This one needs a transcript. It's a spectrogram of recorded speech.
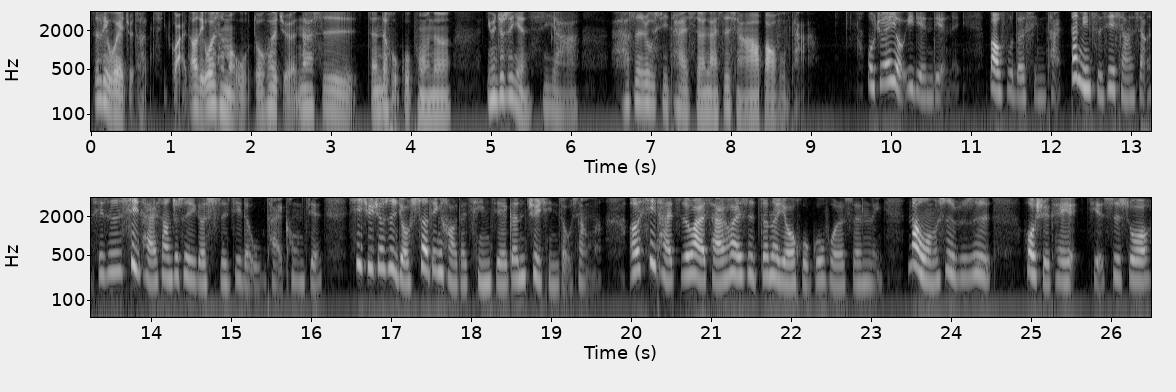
这里我也觉得很奇怪，到底为什么五多会觉得那是真的虎姑婆呢？因为就是演戏啊，他是入戏太深，来是想要报复他？我觉得有一点点诶。报复的心态，但你仔细想想，其实戏台上就是一个实际的舞台空间，戏剧就是有设定好的情节跟剧情走向嘛，而戏台之外才会是真的有虎姑婆的森林。那我们是不是或许可以解释说，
